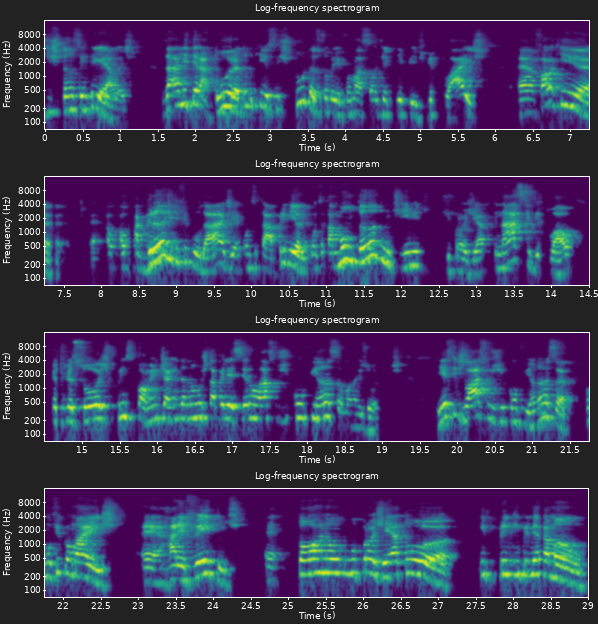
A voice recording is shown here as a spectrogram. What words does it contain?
distância entre elas. A literatura, tudo que se estuda sobre formação de equipes virtuais, é, fala que é, a, grande dificuldade é quando você está, primeiro, quando você está montando um time de projeto que nasce virtual, que as pessoas, principalmente, ainda não estabeleceram laços de confiança umas nas outras. E esses laços de confiança, como ficam mais é, rarefeitos, é, tornam o projeto em, em primeira mão,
